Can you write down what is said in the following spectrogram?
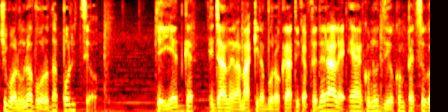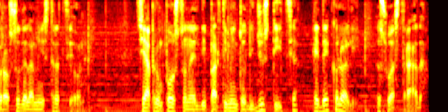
ci vuole un lavoro da poliziotto. J. Edgar è già nella macchina burocratica federale e anche uno zio con pezzo grosso dell'amministrazione. Si apre un posto nel Dipartimento di Giustizia ed eccola lì, la sua strada.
